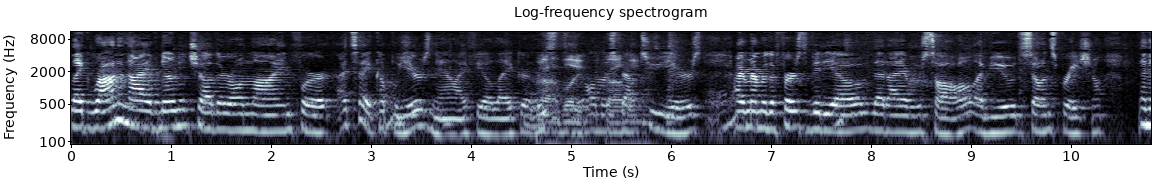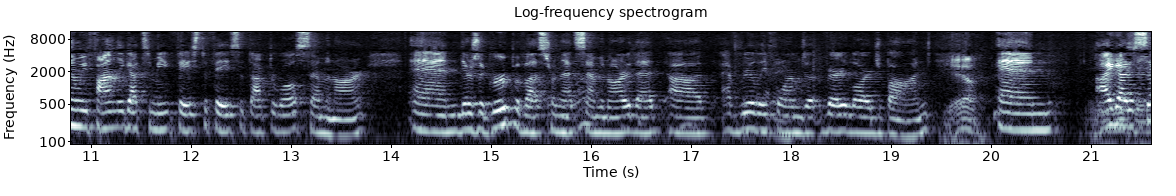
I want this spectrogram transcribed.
Like Ron and I have known each other online for I'd say a couple years now. I feel like, or at least Probably, almost about two years. I remember the first video that I ever saw of you. It's so inspirational. And then we finally got to meet face to face at Dr. Wahls' seminar. And there's a group of us from that seminar that uh, have really formed a very large bond. Yeah. And I got to say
